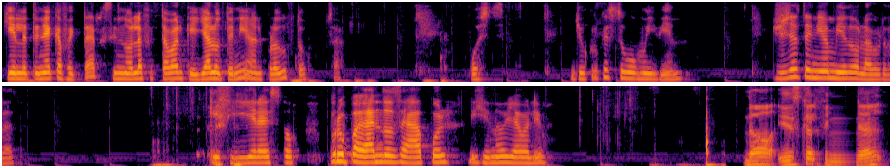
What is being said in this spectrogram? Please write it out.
quien le tenía que afectar, si no le afectaba al que ya lo tenía, el producto. O sea, pues yo creo que estuvo muy bien. Yo ya tenía miedo, la verdad. Que siguiera esto propagándose a Apple. Dije, no, ya valió. No, y es que al final,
